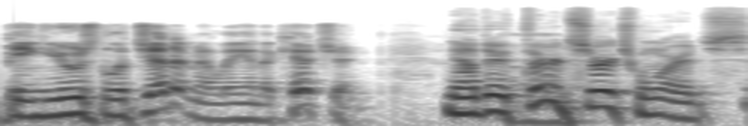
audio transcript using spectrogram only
being used legitimately in the kitchen. Now, their third um, search warrants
